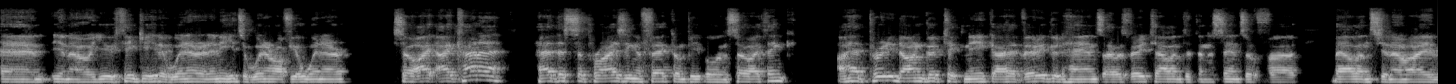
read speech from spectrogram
And, you know, you think you hit a winner and then he hits a winner off your winner. So I, I kind of had this surprising effect on people. And so I think I had pretty darn good technique. I had very good hands. I was very talented in the sense of uh, balance. You know, I,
